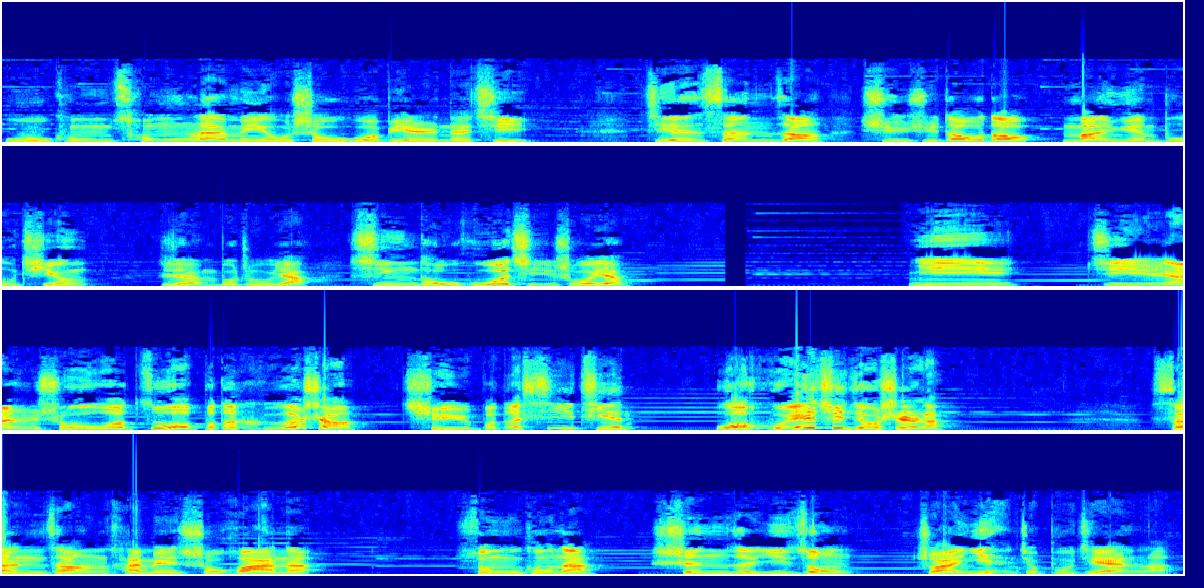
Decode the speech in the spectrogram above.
悟空从来没有受过别人的气。见三藏絮絮叨叨埋怨不停，忍不住呀，心头火起，说呀：“你既然说我做不得和尚，去不得西天，我回去就是了。”三藏还没说话呢，孙悟空呢，身子一纵，转眼就不见了。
